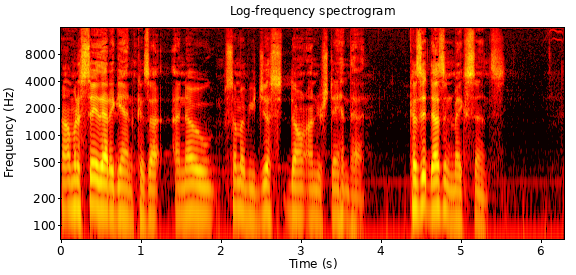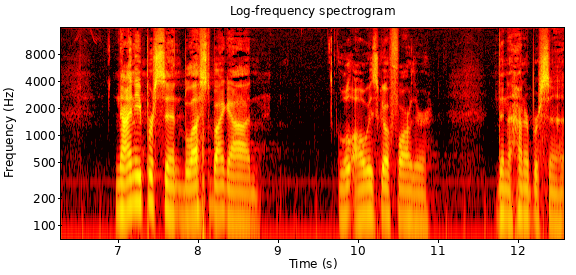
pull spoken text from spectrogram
I'm going to say that again because I, I know some of you just don't understand that because it doesn't make sense. 90% blessed by God will always go farther than 100%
